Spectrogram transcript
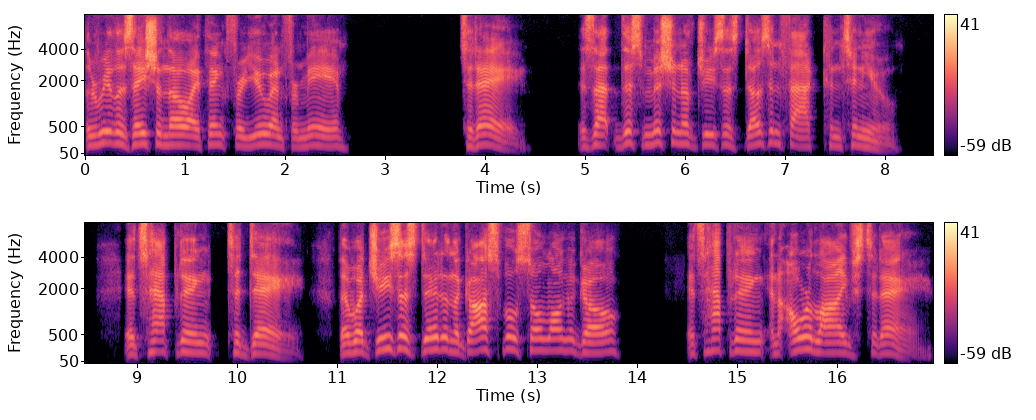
The realization, though, I think for you and for me today is that this mission of Jesus does, in fact, continue. It's happening today. That what Jesus did in the gospel so long ago, it's happening in our lives today.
